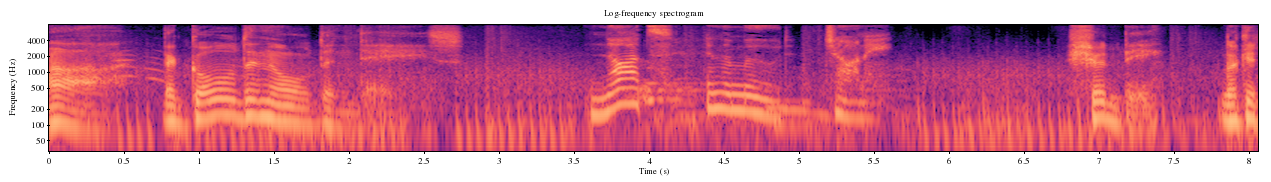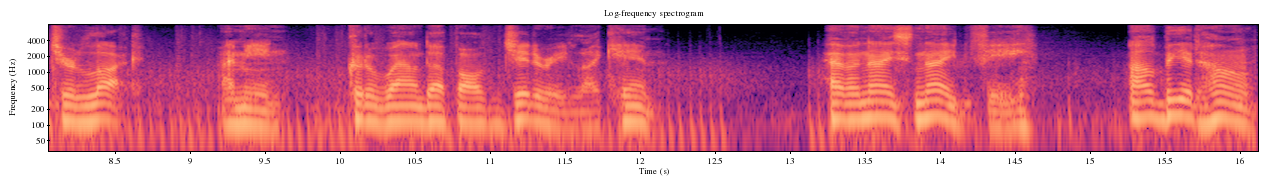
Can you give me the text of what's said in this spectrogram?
Ah, the golden olden days. Not in the mood, Johnny. Should be. Look at your luck. I mean, could have wound up all jittery like him. Have a nice night, V. I'll be at home.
